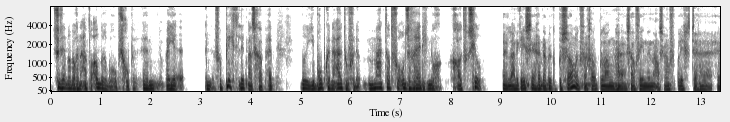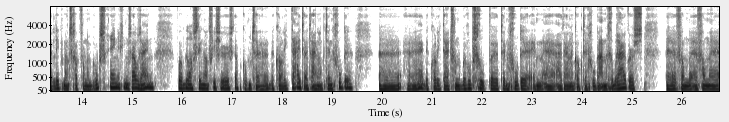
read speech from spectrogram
Zo zijn er nog een aantal andere beroepsgroepen waar je een verplicht lidmaatschap hebt. Wil je je beroep kunnen uitoefenen? Maakt dat voor onze vereniging nog groot verschil? Eh, laat ik eerst zeggen dat ik het persoonlijk van groot belang uh, zou vinden als er een verplicht uh, lidmaatschap van een beroepsvereniging zou zijn voor belastingadviseurs. Dat komt de kwaliteit uiteindelijk ten goede. de kwaliteit van de beroepsgroep ten goede en uiteindelijk ook ten goede aan de gebruikers van, de, van,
